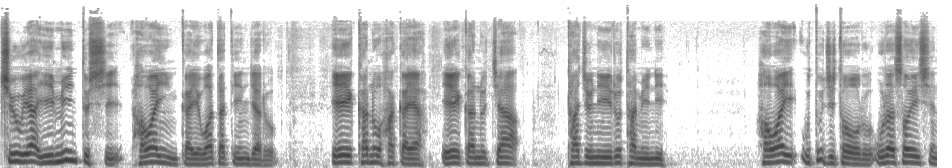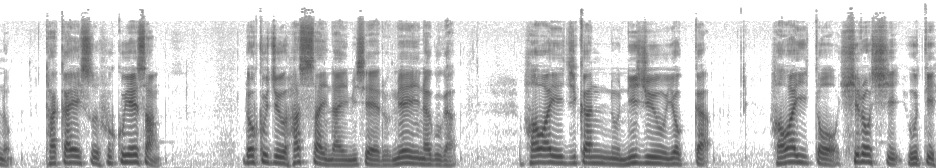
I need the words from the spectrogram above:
昼夜移民としハワイン会渡ってんじゃる栄華の墓や栄華の茶多樹にいるためにハワイウトジ通る浦添市の高江須福江さん68歳内見せる名医なぐがハワイ時間の24日ハワイ島広市ウティ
